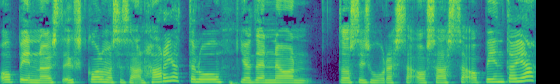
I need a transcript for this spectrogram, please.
opinnoista yksi kolmasosa on harjoittelua, joten ne on tosi suuressa osassa opintoja.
